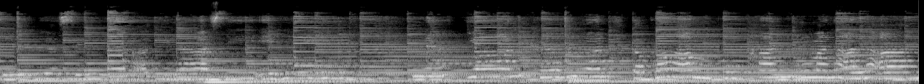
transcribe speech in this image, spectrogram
เสือเสือกยาสีนึกย้อนคืนกับความผูกพันมานานหลาย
